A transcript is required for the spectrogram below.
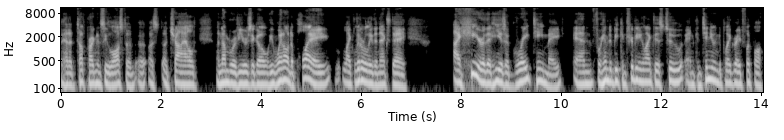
had a tough pregnancy lost a, a, a child a number of years ago he went on to play like literally the next day i hear that he is a great teammate and for him to be contributing like this too and continuing to play great football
